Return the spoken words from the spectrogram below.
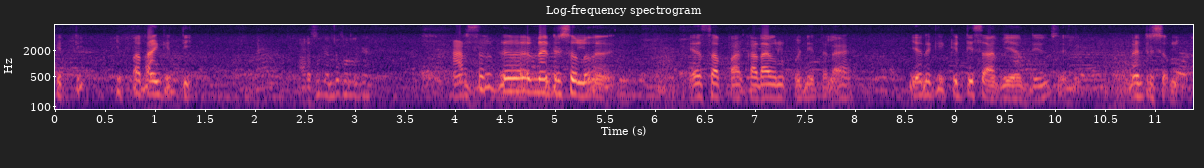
கிட்டி இப்போ தான் கிட்டி அரசுக்கு என்ன சொல்லுங்க அரசருக்கு நன்றி சொல்லுவேன் ஏசப்பா கடவுள் புண்ணியத்தில் எனக்கு கிட்டி சாமி அப்படின்னு சொல்லி நன்றி சொல்லுவேன்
